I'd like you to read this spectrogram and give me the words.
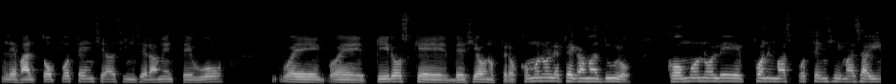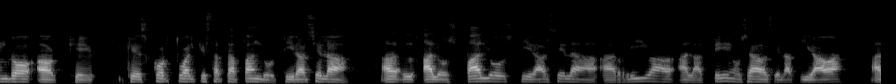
le faltó potencia, sinceramente. Hubo eh, eh, tiros que decía uno, pero ¿cómo no le pega más duro? ¿cómo no le pone más potencia y más sabiendo a, que, que, es Cortual que está tapando? Tirársela a, los palos, tirársela arriba a la T, o sea, se la tiraba, a,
